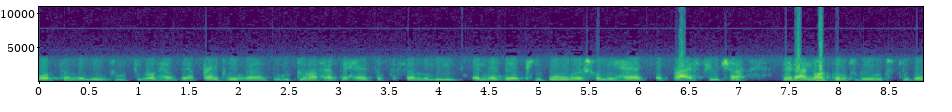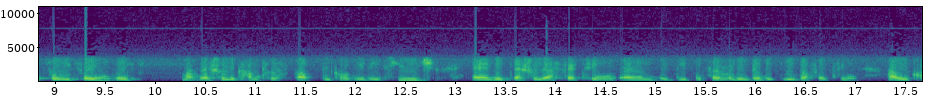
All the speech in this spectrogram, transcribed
odd families who do not have their breadwinners, who do not have the heads of the families, and then there are people who actually had a bright future that are not going to be able to do that. So we're saying this must actually come to a stop because it is huge and it's actually affecting um, the, the families and it is affecting our economy.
